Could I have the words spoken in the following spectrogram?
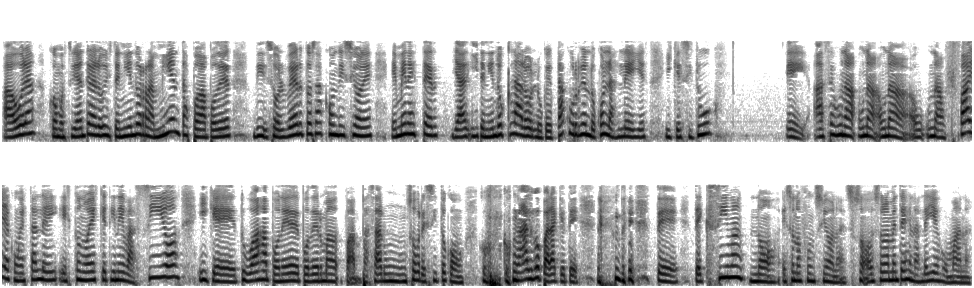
Ahora, como estudiante de la luz, teniendo herramientas para poder disolver todas esas condiciones, en menester ya y teniendo claro lo que está ocurriendo con las leyes y que si tú haces una, una, una, una falla con esta ley, esto no es que tiene vacíos y que tú vas a poner, poder pasar un sobrecito con, con, algo para que te, te, te, eximan. No, eso no funciona. Eso solamente es en las leyes humanas.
